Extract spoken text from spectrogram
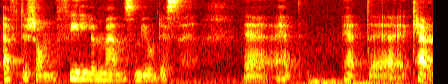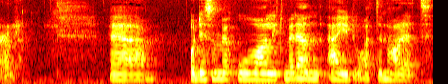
eftersom filmen som gjordes eh, hette het, eh, Carol. Eh, och det som är ovanligt med den är ju då att den har ett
